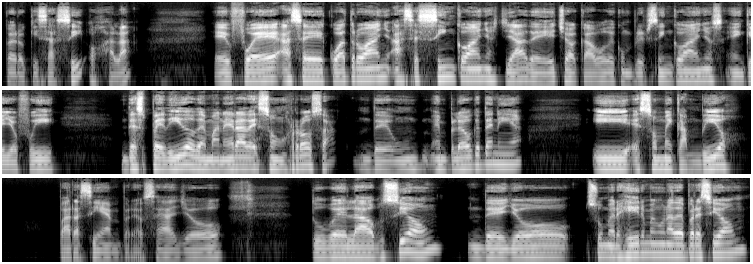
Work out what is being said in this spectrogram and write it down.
pero quizás sí, ojalá, eh, fue hace cuatro años, hace cinco años ya, de hecho acabo de cumplir cinco años en que yo fui despedido de manera deshonrosa de un empleo que tenía y eso me cambió para siempre. O sea, yo tuve la opción de yo sumergirme en una depresión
